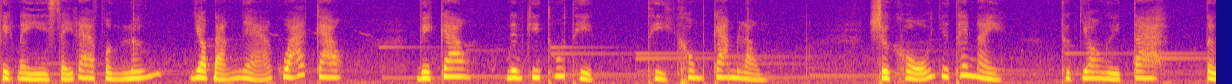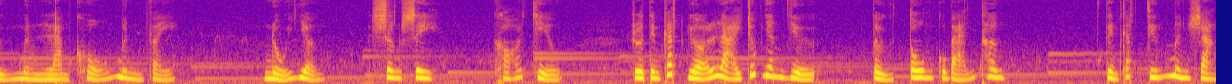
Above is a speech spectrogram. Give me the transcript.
Việc này xảy ra phần lớn do bản ngã quá cao. Vì cao nên khi thua thiệt thì không cam lòng. Sự khổ như thế này thực do người ta tự mình làm khổ mình vậy. Nổi giận, sân si, khó chịu, rồi tìm cách gỡ lại chút danh dự tự tôn của bản thân. Tìm cách chứng minh rằng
